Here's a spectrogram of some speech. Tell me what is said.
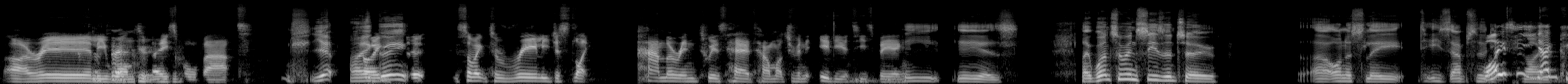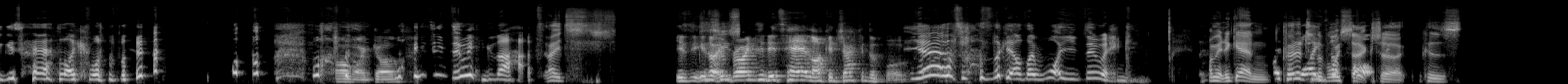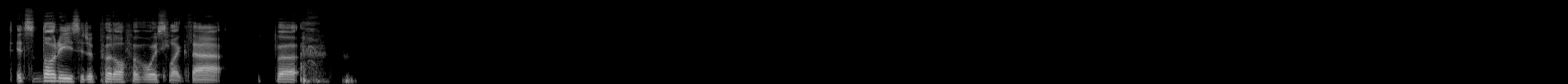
I really want a baseball bat. yep, I Something agree. To, something to really just like hammer into his head how much of an idiot he's being. He he is. Like once we're in season two, uh, honestly, he's absolutely. Why is he fine. yanking his hair like one of the? what the? What Oh my god. Why is he doing that? I, Is he, he's Because like he's- riding his hair like a jack in the box? Yeah, that's what I was looking. at. I was like, "What are you doing?" I mean, again, Like, credit to the the voice fuck? actor because it's not easy to put off a voice like that. But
